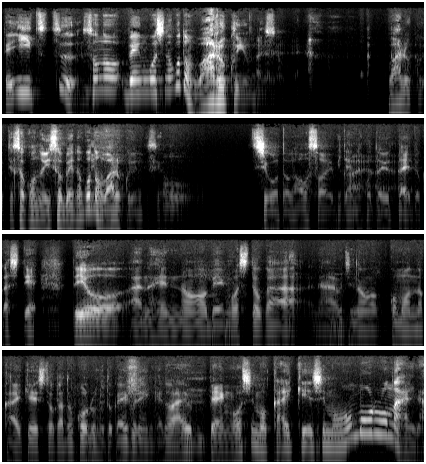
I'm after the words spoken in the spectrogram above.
で言いつつその弁護士のことも悪く言うんですよ。悪く言ってそこの磯部のことも悪く言うんですよ。お仕事が遅いみたいなことを言ったりとかして。でようあの辺の弁護士とかなうちの顧問の会計士とかとゴルフとか行くねんけどああいう弁護士も会計士もおもろないな。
